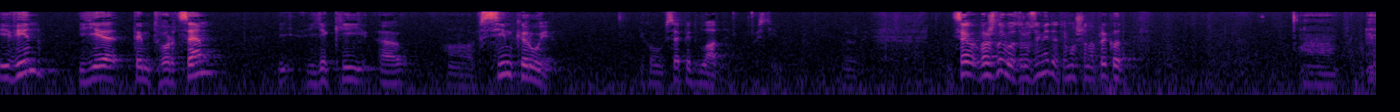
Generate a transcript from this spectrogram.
і він є тим творцем, який всім керує, якому все підвладне постійно. Це важливо зрозуміти, тому що, наприклад,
